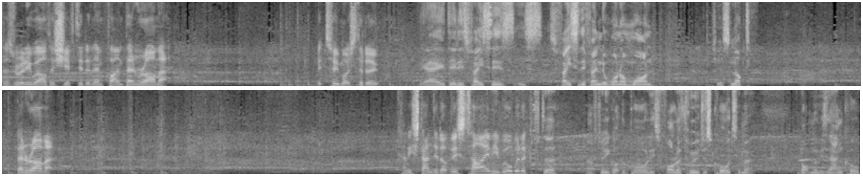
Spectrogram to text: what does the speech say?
does really well to shift it and then find Benrahma. Bit too much to do. Yeah, he did. His faces, his, his face the defender one on one. Just knocked. Benrahma. Can he stand it up this time? He will win a. After, after he got the ball, his follow through just caught him at the bottom of his ankle.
